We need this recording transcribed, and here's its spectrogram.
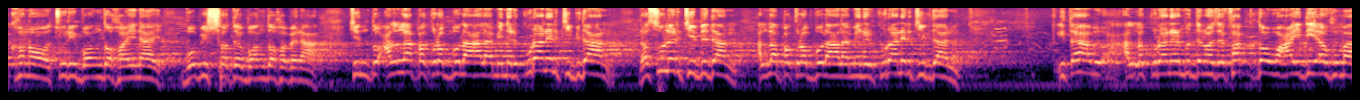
এখনও চুরি বন্ধ হয় নাই, ভবিষ্যতে বন্ধ হবে না। কিন্তু আল্লাহ পাক রব্বুল আলমিনের কোরআনের কি বিধান? রাসূলের কি বিধান? আল্লাহ পাক রব্বুল আলমিনের কোরআনের কি বিধান? কিতাব, আল্লাহ কোরআনের মধ্যে রয়েছে ফাক্ত আইদিয়া হুমা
